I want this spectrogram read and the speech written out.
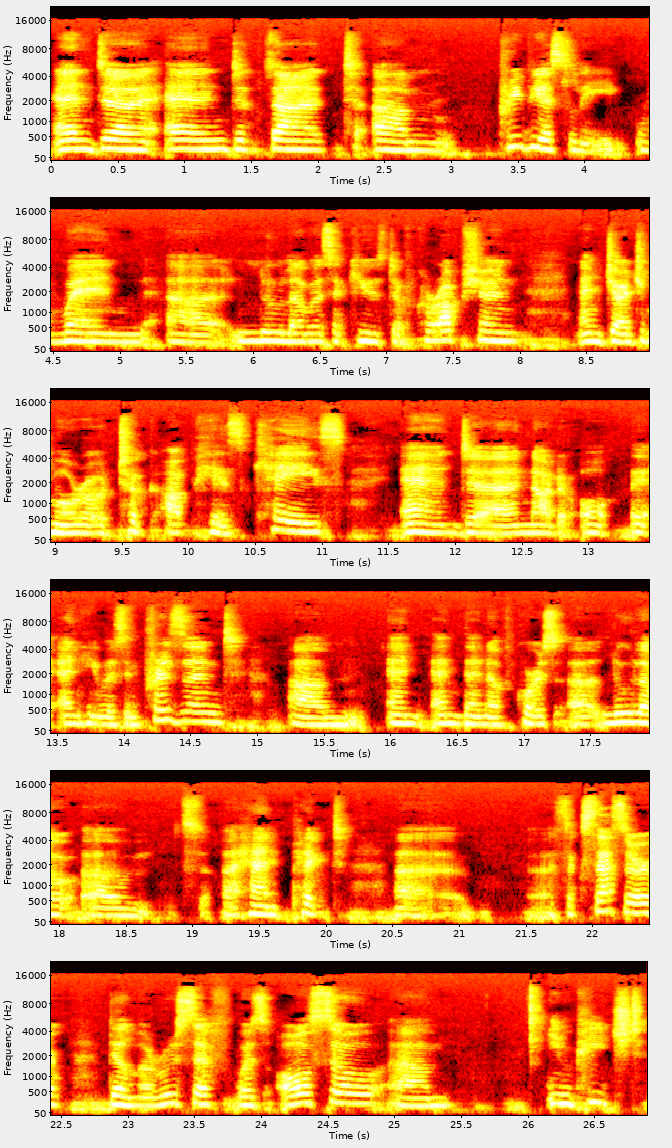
and uh, and that um, previously, when uh, Lula was accused of corruption, and Judge Moro took up his case and uh, not all, and he was imprisoned. Um, and and then of course uh, Lula um, handpicked uh, successor Dilma Rousseff was also um, impeached,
